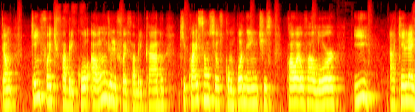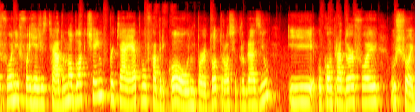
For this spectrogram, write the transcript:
Então, quem foi que fabricou, aonde ele foi fabricado, que quais são seus componentes, qual é o valor e aquele iPhone foi registrado no blockchain porque a Apple fabricou ou importou, trouxe para o Brasil e o comprador foi o Choi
